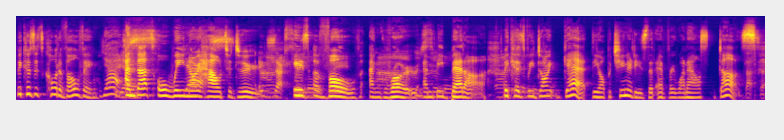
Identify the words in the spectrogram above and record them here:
because it's called evolving. Yes. And that's all we know how to do. Exactly. Is evolve and grow and be Absolutely. better because we don't get the opportunities that everyone else does. That's it.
